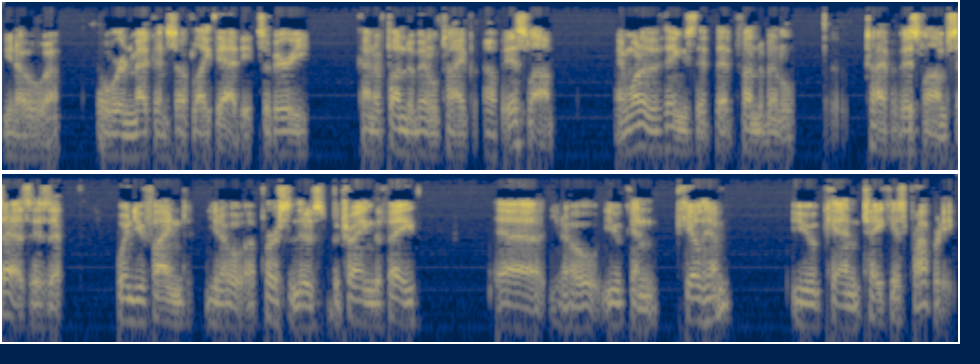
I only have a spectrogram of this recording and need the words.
you know uh, over in Mecca and stuff like that. It's a very kind of fundamental type of Islam. And one of the things that that fundamental type of Islam says is that when you find, you know, a person who's betraying the faith, uh, you know, you can kill him, you can take his property.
